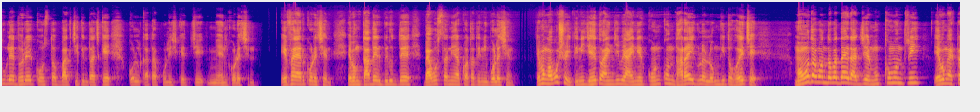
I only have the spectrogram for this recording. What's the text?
তুলে ধরে কৌস্তব বাগচি কিন্তু আজকে কলকাতা পুলিশকে মেল করেছেন, এফআইআর করেছেন এবং তাদের বিরুদ্ধে ব্যবস্থা নেওয়ার কথা তিনি বলেছেন। এবং অবশ্যই তিনি যেহেতু আইনজীবী, আইনের কোন কোন ধারায় এগুলো লঙ্ঘিত হয়েছে মমতা বন্দ্যোপাধ্যায় রাজ্যের মুখ্যমন্ত্রী এবং একটা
